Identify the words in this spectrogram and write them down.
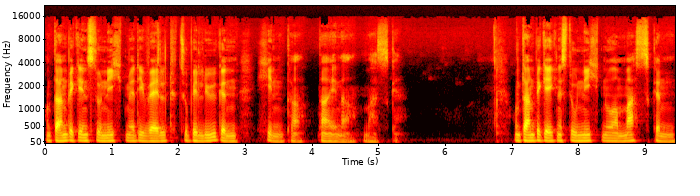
Und dann beginnst du nicht mehr die Welt zu belügen hinter deiner Maske. Und dann begegnest du nicht nur Masken,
